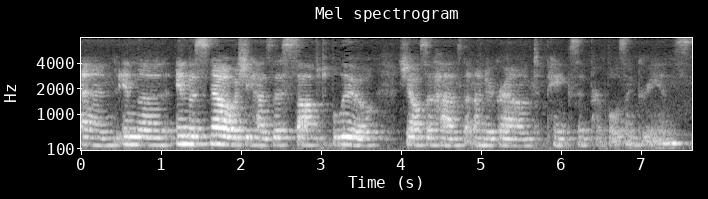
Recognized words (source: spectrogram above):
And in the in the snow, she has this soft blue, she also has the underground pinks and purples and greens.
